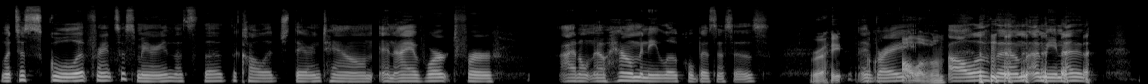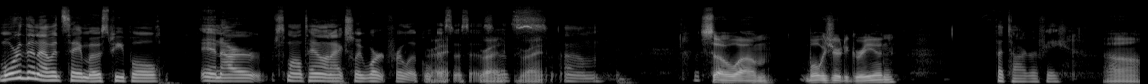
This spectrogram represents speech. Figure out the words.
went to school at Francis Marion. That's the the college there in town, and I have worked for I don't know how many local businesses. right, Uh, right? all of them. All of them. I mean, I, more than I would say most people in our small town actually work for local Right, businesses. right, It's, right. Um, So, um, what was your degree in? photography, Uh,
